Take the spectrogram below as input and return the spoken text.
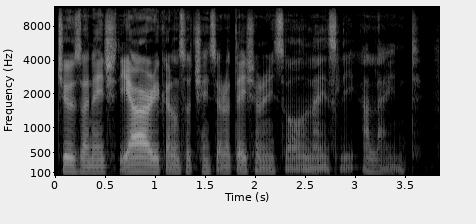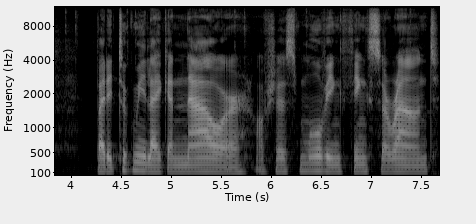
choose an HDR, you can also change the rotation and it's all nicely aligned. But it took me like an hour of just moving things around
